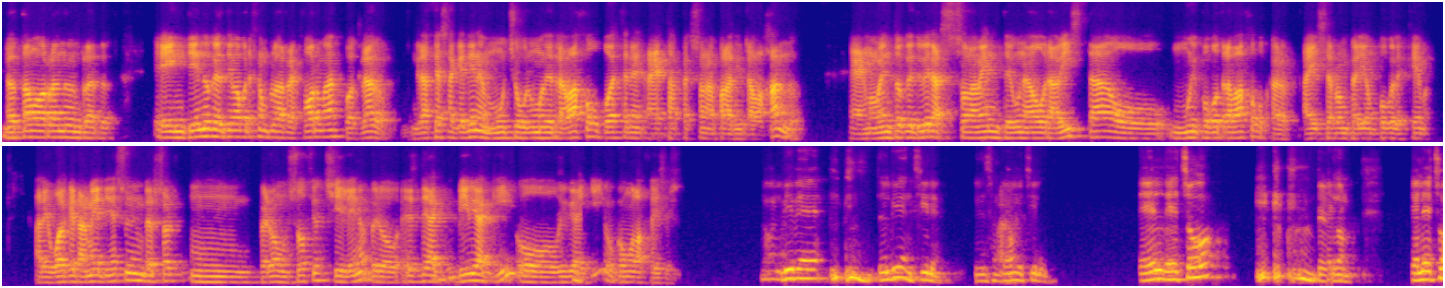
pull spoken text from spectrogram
nos estamos ahorrando un rato. E entiendo que el tema, por ejemplo, las reformas, pues claro, gracias a que tienes mucho volumen de trabajo, puedes tener a estas personas para ti trabajando. En el momento que tuvieras solamente una hora vista o muy poco trabajo, pues claro, ahí se rompería un poco el esquema. Al igual que también tienes un inversor, un, perdón, un socio chileno, pero ¿es de, vive aquí o vive allí o cómo lo hacéis eso? No, él vive, él vive en Chile, en Santiago de Chile. Él, de hecho, perdón, él, de hecho,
